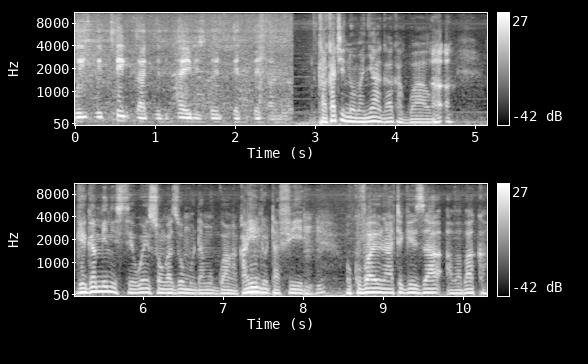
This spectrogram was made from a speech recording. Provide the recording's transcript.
we, we think that with time he's going to get better. kakati nomanyi agakagwawo Ah, ah. gega minisita w'ensonga z'omunda mu ggwanga kayindo tafiiri okuvaayo n'ategeeza ababaka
